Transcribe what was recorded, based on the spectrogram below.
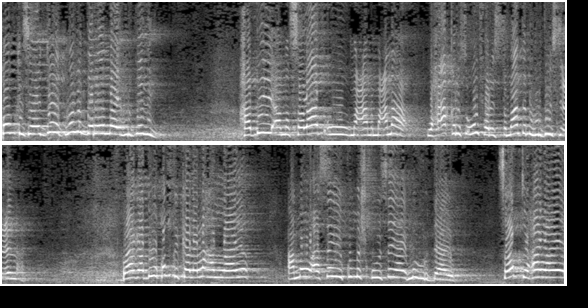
Qofki soo jeed maba dareemayo hurdadii. Haddii ama salaad uu man macnaha wax aqris uu fariisto maanta hurdo celinayo laakiin hadduu qofka kale la hadlaayo ama uu asagii ku mashquulsan yahay ma hurdaayo. Sababta waxaa waaye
